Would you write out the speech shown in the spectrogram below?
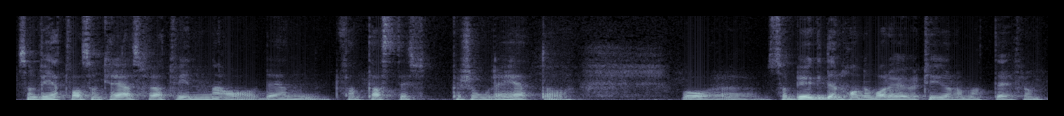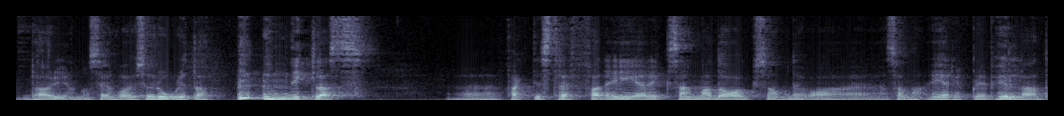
som vet vad som krävs för att vinna och det är en fantastisk personlighet. Och, och, eh, så bygden har nog varit övertygad om att det är från början. Och sen var det så roligt att Niklas eh, faktiskt träffade Erik samma dag som, det var, eh, som Erik blev hyllad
